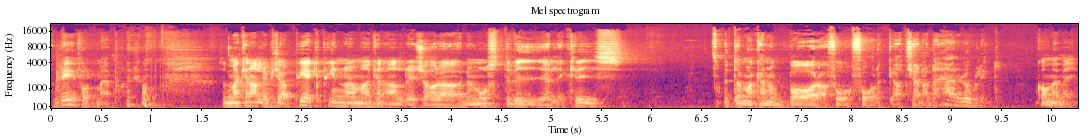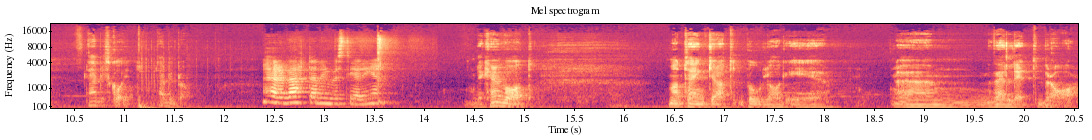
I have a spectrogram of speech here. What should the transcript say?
Det är folk med på. Så man kan aldrig köra pekpinnar, man kan aldrig köra nu måste vi eller kris. Utan man kan nog bara få folk att känna det här är roligt. Kom med mig. Det här blir skojigt. Det här blir bra. Det här är värt den investeringen. Det kan ju vara att man tänker att bolag är um, väldigt bra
